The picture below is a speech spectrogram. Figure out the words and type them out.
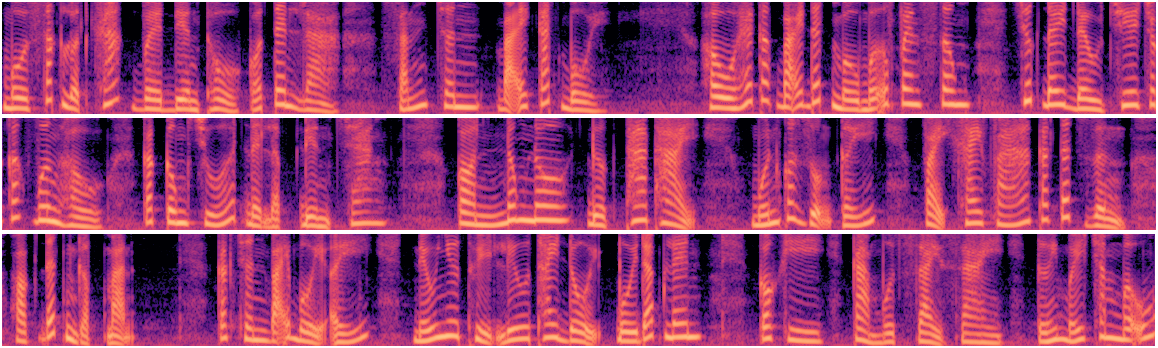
một sắc luật khác về điền thổ có tên là sắn chân bãi cát bồi. Hầu hết các bãi đất màu mỡ ven sông trước đây đều chia cho các vương hầu, các công chúa để lập điền trang. Còn nông nô được tha thải, muốn có ruộng cấy phải khai phá các đất rừng hoặc đất ngập mặn. Các chân bãi bồi ấy nếu như thủy lưu thay đổi bồi đắp lên, có khi cả một dải dài tới mấy trăm mẫu,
